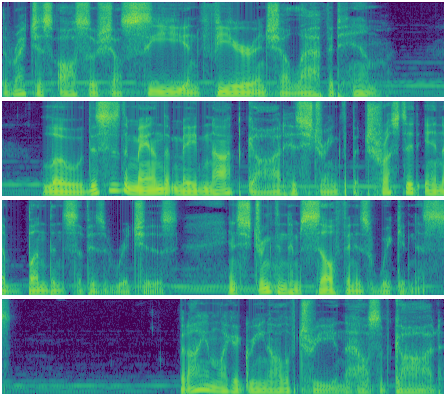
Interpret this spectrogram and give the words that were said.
The righteous also shall see and fear, and shall laugh at him. Lo, this is the man that made not God his strength, but trusted in abundance of his riches, and strengthened himself in his wickedness. But I am like a green olive tree in the house of God.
